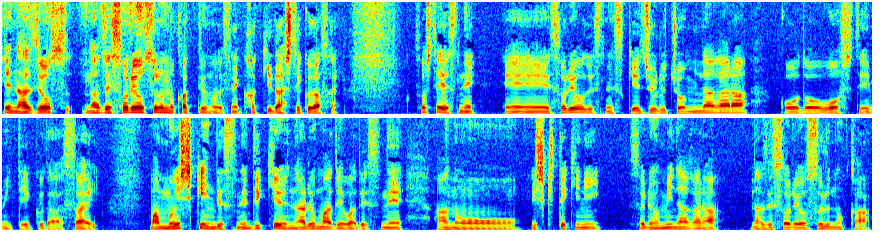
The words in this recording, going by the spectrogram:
でなぜをすなぜそれをするのかっていうのをですね書き出してくださいそしてですね、えー、それをですねスケジュール帳を見ながら行動をしてみてくださいまあ、無意識にですねできるようになるまではですね、あの、意識的にそれを見ながらなぜそれをするのか、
